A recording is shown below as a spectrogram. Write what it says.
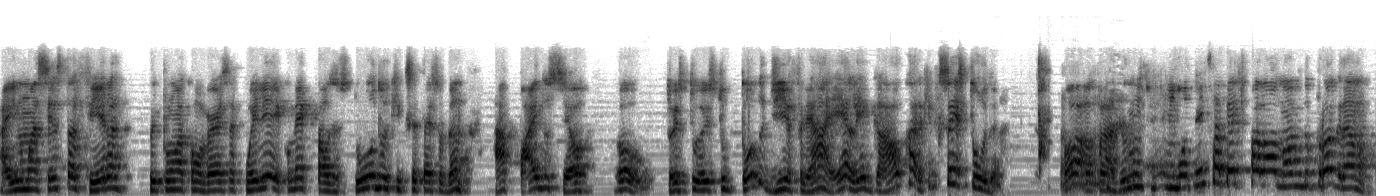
Aí, numa sexta-feira, fui para uma conversa com ele. E aí, como é que tá os estudos? O que, que você está estudando? Rapaz do céu, oh, tô estudo, eu estudo todo dia. Falei, ah, é? Legal, cara. O que, que você estuda? Ó, oh, eu não, não vou nem saber te falar o nome do programa.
